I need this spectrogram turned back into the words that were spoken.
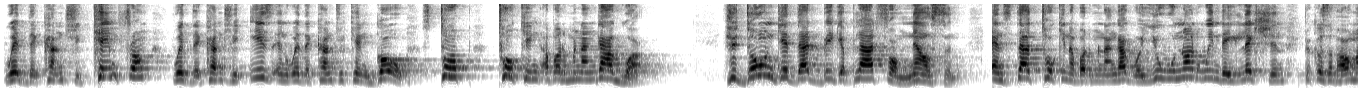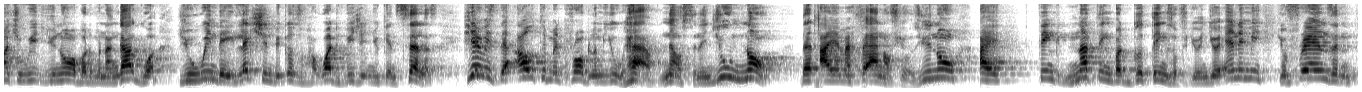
where the country came from, where the country is, and where the country can go. Stop talking about Mnangagwa. You don't get that big a platform, Nelson and start talking about Mnangagwa, you will not win the election because of how much you, know about Mnangagwa. You win the election because of what vision you can sell us. Here is the ultimate problem you have, Nelson, and you know that I am a fan of yours. You know I think nothing but good things of you and your enemy, your friends and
